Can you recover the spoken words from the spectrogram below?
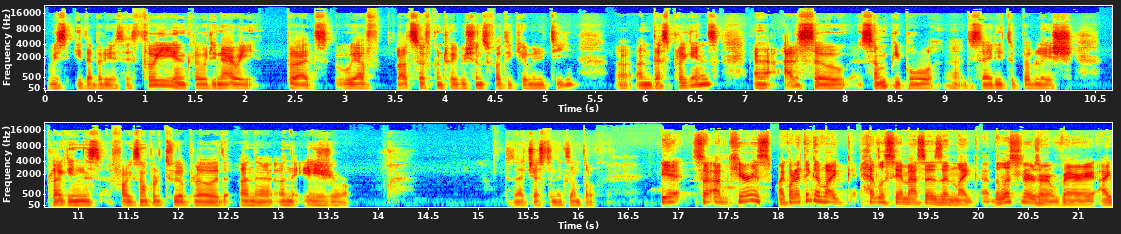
with AWS S3 and Cloudinary but we have lots of contributions for the community uh, on these plugins. And also, some people uh, decided to publish plugins, for example, to upload on, a, on Azure. So that's just an example. Yeah, so I'm curious. Like when I think of like headless CMSs, and like the listeners are very, I,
